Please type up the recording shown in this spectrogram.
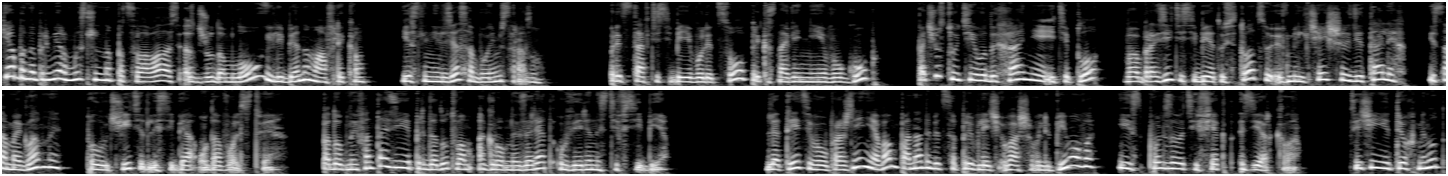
Я бы, например, мысленно поцеловалась с Джудом Лоу или Беном Аффлеком, если нельзя с обоими сразу. Представьте себе его лицо, прикосновение его губ, почувствуйте его дыхание и тепло, вообразите себе эту ситуацию в мельчайших деталях и, самое главное, получите для себя удовольствие. Подобные фантазии придадут вам огромный заряд уверенности в себе. Для третьего упражнения вам понадобится привлечь вашего любимого и использовать эффект зеркала. В течение трех минут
